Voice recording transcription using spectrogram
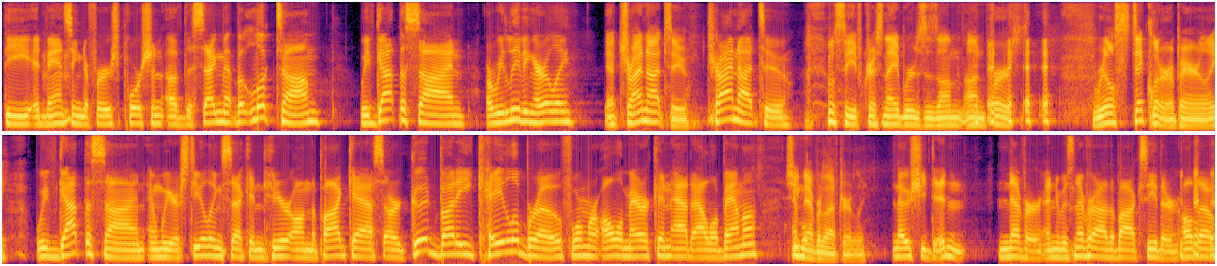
the advancing to first portion of the segment. But look, Tom, we've got the sign. Are we leaving early? Yeah, try not to. Try not to. We'll see if Chris Neighbors is on on first. Real stickler, apparently. We've got the sign, and we are stealing second here on the podcast. Our good buddy Kayla Braud, former All American at Alabama. She never left early. No, she didn't. Never. And it was never out of the box either. Although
